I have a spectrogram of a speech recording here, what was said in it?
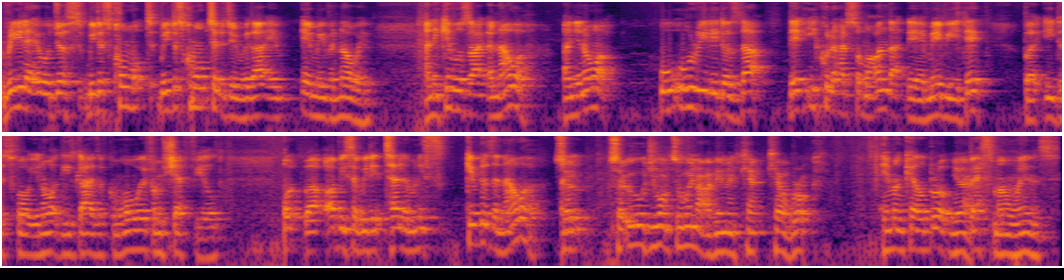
really, it would just we just come up to, we just come up to the gym without him, him even knowing, and he gave us like an hour. And you know what? Who, who really does that? They, he could have had someone on that day. Maybe he did, but he just thought, you know what? These guys have come all the way from Sheffield. But, but obviously, we didn't tell him, and he's given us an hour. So so who would you want to win out of him and Kel, Kell Brook? Him and Kell Brook, Yeah. best man wins.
